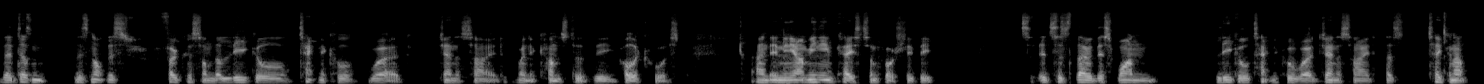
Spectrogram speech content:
There doesn't there's not this focus on the legal technical word genocide when it comes to the Holocaust. And in the Armenian case, unfortunately, it's, it's as though this one legal technical word genocide has taken up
